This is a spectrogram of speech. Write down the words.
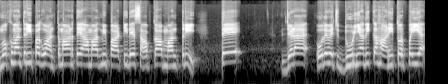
ਮੁੱਖ ਮੰਤਰੀ ਭਗਵੰਤ ਮਾਨ ਤੇ ਆਮ ਆਦਮੀ ਪਾਰਟੀ ਦੇ ਸਾਬਕਾ ਮੰਤਰੀ ਤੇ ਜਿਹੜਾ ਉਹਦੇ ਵਿੱਚ ਦੂਰੀਆਂ ਦੀ ਕਹਾਣੀ ਤੁਰ ਪਈ ਹੈ।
